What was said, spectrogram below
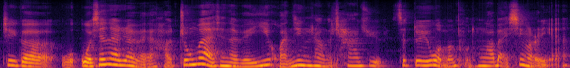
这个我我现在认为哈，中外现在唯一环境上的差距，这对于我们普通老百姓而言。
